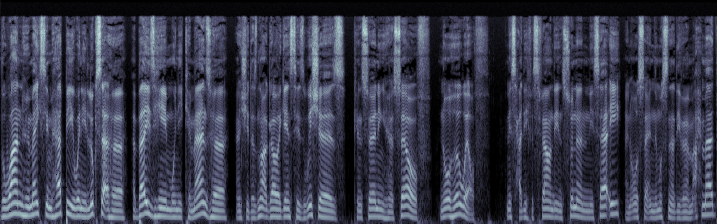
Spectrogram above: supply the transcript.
The one who makes him happy when he looks at her, obeys him when he commands her, and she does not go against his wishes concerning herself nor her wealth. This hadith is found in Sunan Nisa'i and also in the Musnad of Imam Ahmad.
